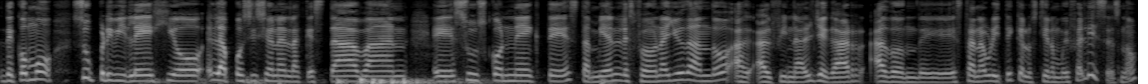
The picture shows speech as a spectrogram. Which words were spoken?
de cómo su privilegio, la posición en la que estaban, eh, sus conectes, también les fueron ayudando a, al final llegar a donde están ahorita y que los tiene muy felices, ¿no?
